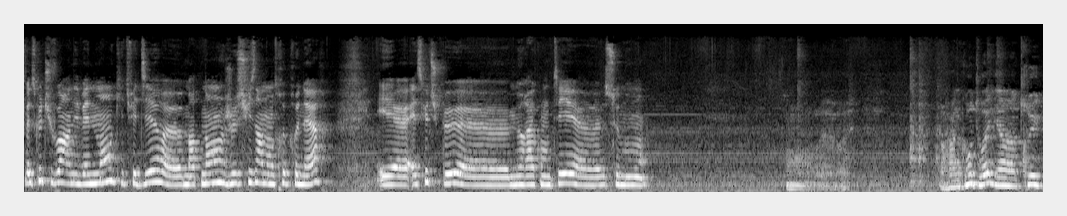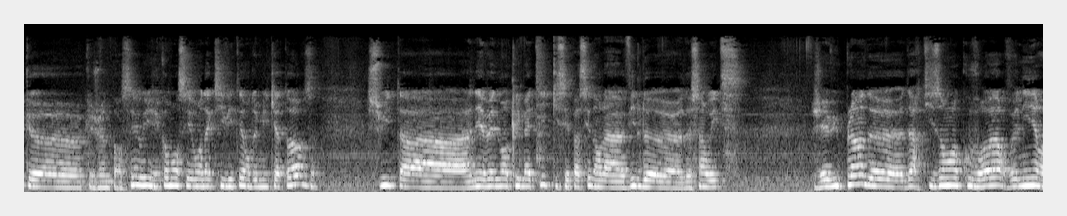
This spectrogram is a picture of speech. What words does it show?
est-ce que tu vois un événement qui te fait dire euh, maintenant je suis un entrepreneur? Et euh, est-ce que tu peux euh, me raconter ce moment? En fin de compte, il y a un truc que je viens de penser. Oui, j'ai commencé mon activité en 2014 suite à un événement climatique qui s'est passé dans la ville de, Saint-Witz. J'ai vu plein d'artisans couvreurs venir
